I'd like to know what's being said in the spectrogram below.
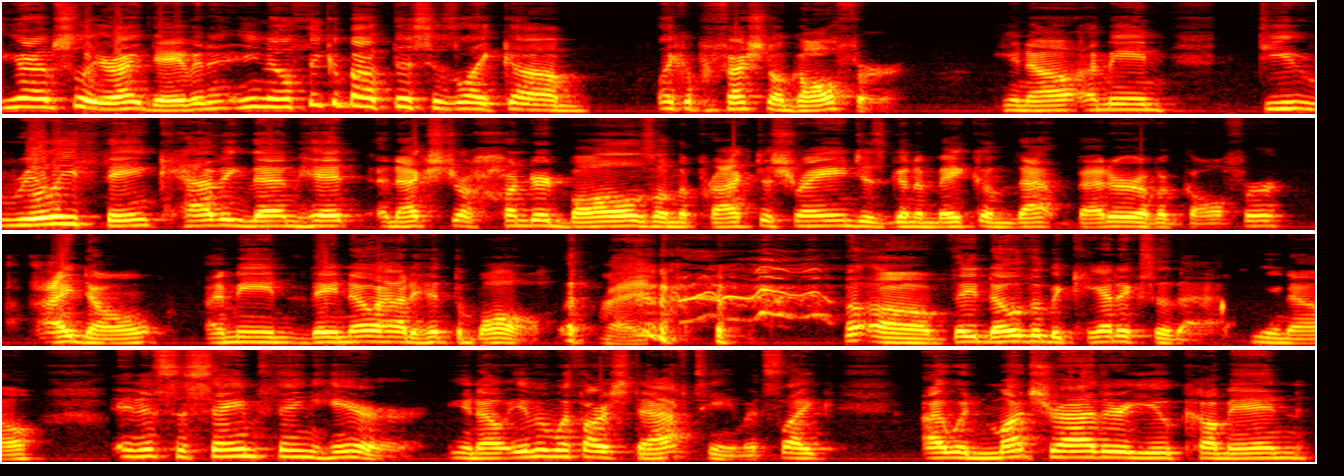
you're absolutely right, David. And you know, think about this as like um like a professional golfer. You know, I mean, do you really think having them hit an extra 100 balls on the practice range is going to make them that better of a golfer? I don't. I mean, they know how to hit the ball. Right. um, they know the mechanics of that, you know. And it's the same thing here, you know. Even with our staff team, it's like I would much rather you come in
